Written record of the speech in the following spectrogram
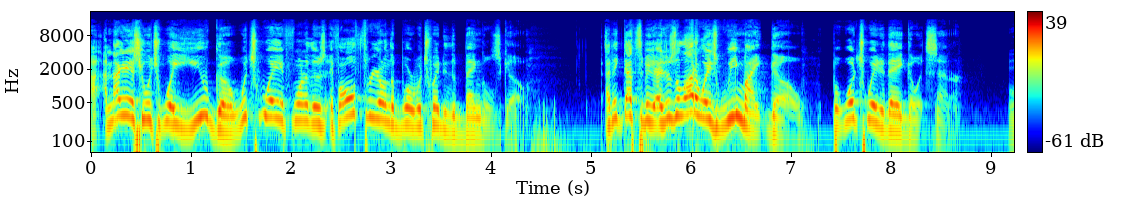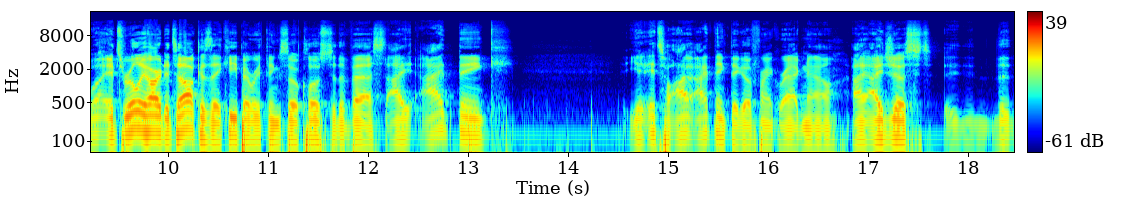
I'm not going to ask you which way you go. Which way, if one of those, if all three are on the board, which way do the Bengals go? I think that's the big. There's a lot of ways we might go, but which way do they go at center? Well, it's really hard to tell because they keep everything so close to the vest. I, I think yeah, it's. I, I think they go Frank Ragnow. I, I just the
